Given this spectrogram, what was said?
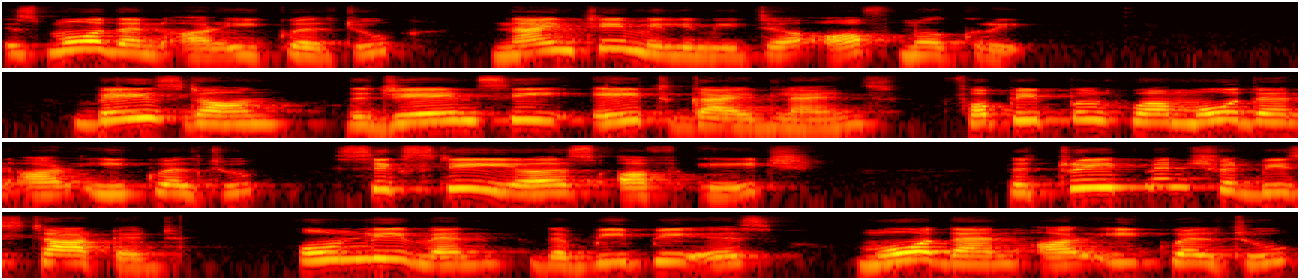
is more than or equal to 90 mm of mercury. Based on the JNC 8 guidelines for people who are more than or equal to 60 years of age, the treatment should be started only when the BP is more than or equal to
